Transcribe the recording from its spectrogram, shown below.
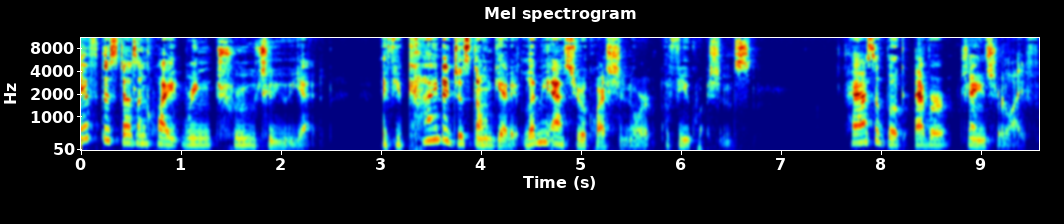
If this doesn't quite ring true to you yet, if you kind of just don't get it, let me ask you a question or a few questions. Has a book ever changed your life?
